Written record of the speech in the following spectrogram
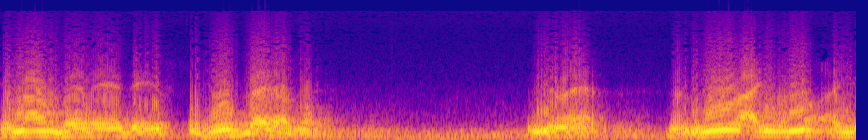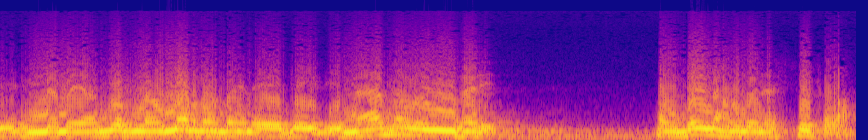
حمار بين يدي الصفوف لا يضر. إنما ممنوع إنما يضر لو مر بين يدي الإمام أو المنفرد. أو بينه وبين السترة.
